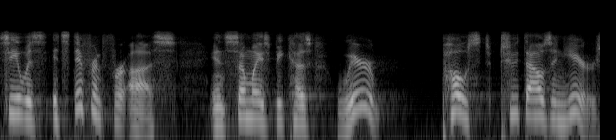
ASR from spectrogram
See, it was, it's different for us in some ways because we're post 2,000 years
